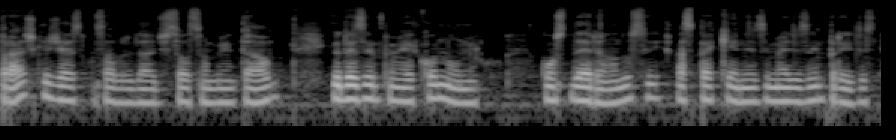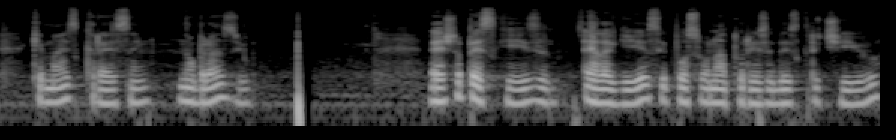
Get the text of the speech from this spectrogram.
práticas de responsabilidade socioambiental e o desempenho econômico, considerando-se as pequenas e médias empresas que mais crescem no Brasil. Esta pesquisa, ela guia-se por sua natureza descritiva,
